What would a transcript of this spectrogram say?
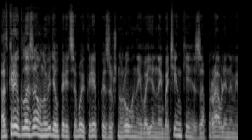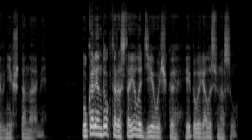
Открыв глаза, он увидел перед собой крепко зашнурованные военные ботинки с заправленными в них штанами. У колен доктора стояла девочка и ковырялась в носу.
